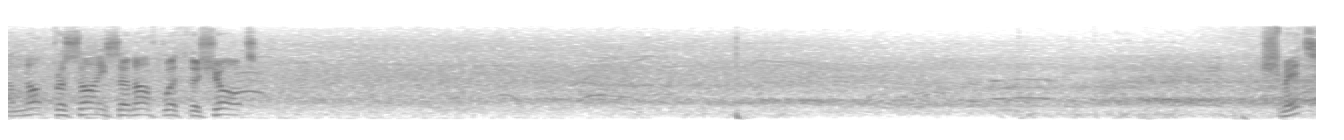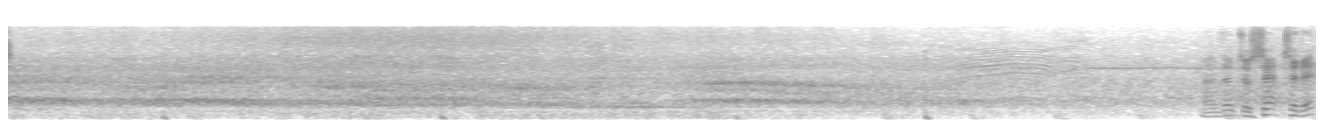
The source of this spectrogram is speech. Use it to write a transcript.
And not precise enough with the shot. Schmidt. And intercepted it.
